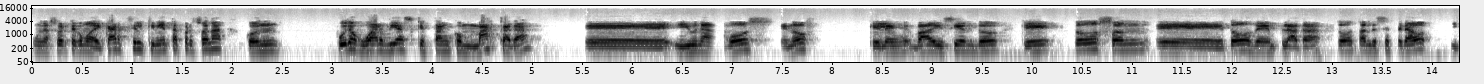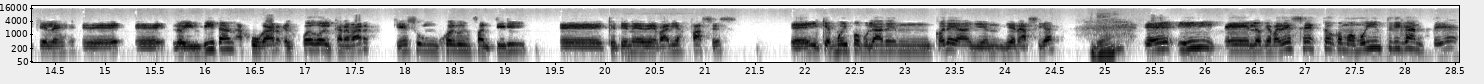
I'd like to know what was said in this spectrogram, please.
una suerte como de cárcel, 500 personas con puros guardias que están con máscara eh, y una voz en off que les va diciendo que todos son, eh, todos deben plata, todos están desesperados y que les eh, eh, lo invitan a jugar el juego del calamar, que es un juego infantil eh, que tiene de varias fases eh, y que es muy popular en Corea y en, y en Asia. Eh, y eh, lo que parece esto como muy intrigante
